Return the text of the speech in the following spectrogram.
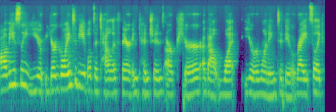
obviously you're, you're going to be able to tell if their intentions are pure about what you're wanting to do, right? So, like,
